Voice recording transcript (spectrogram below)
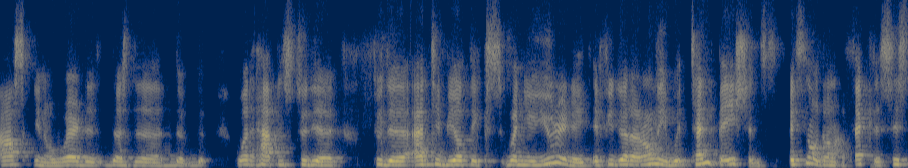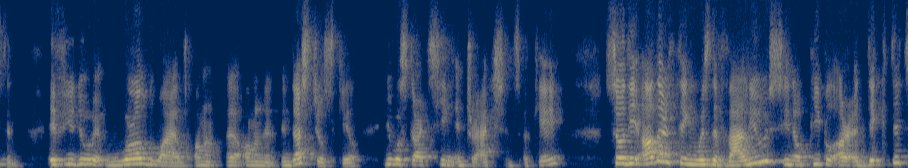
ask, you know, where the, does the, the, the what happens to the to the antibiotics when you urinate. If you do that only with 10 patients, it's not going to affect the system. If you do it worldwide on, a, uh, on an industrial scale, you will start seeing interactions, okay? So the other thing was the values, you know, people are addicted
